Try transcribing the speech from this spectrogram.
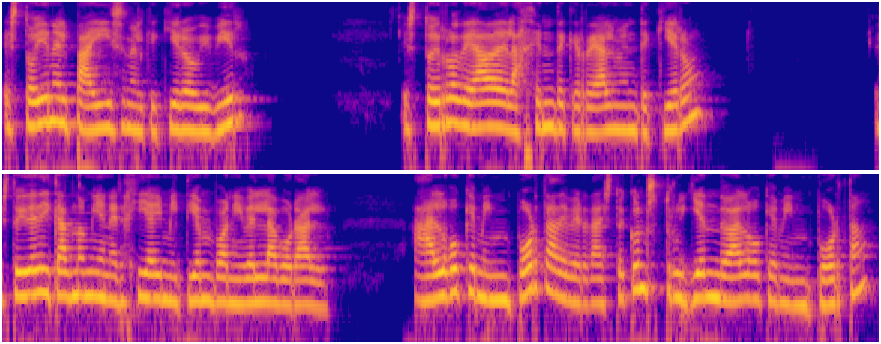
¿Estoy en el país en el que quiero vivir? ¿Estoy rodeada de la gente que realmente quiero? ¿Estoy dedicando mi energía y mi tiempo a nivel laboral a algo que me importa de verdad? ¿Estoy construyendo algo que me importa?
